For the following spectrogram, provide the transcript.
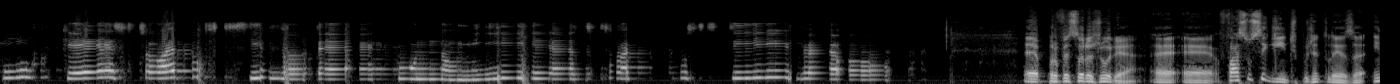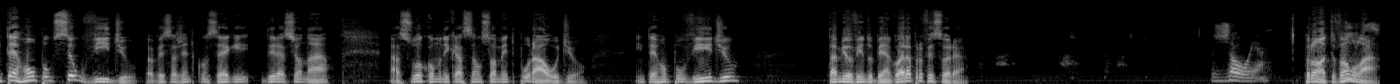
porque só é possível ter economia, só é possível. É, professora Júlia, é, é, faça o seguinte, por gentileza, interrompa o seu vídeo para ver se a gente consegue direcionar a sua comunicação somente por áudio. Interrompa o vídeo. Está me ouvindo bem agora, professora? Joia. Pronto, vamos Isso. lá.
